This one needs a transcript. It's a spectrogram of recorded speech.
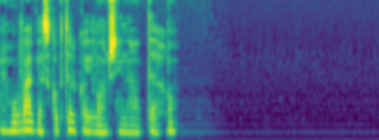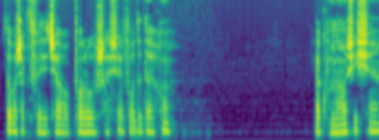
Swoją uwagę skup tylko i wyłącznie na oddechu. Zobacz, jak Twoje ciało porusza się w oddechu. Jak unosi się,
